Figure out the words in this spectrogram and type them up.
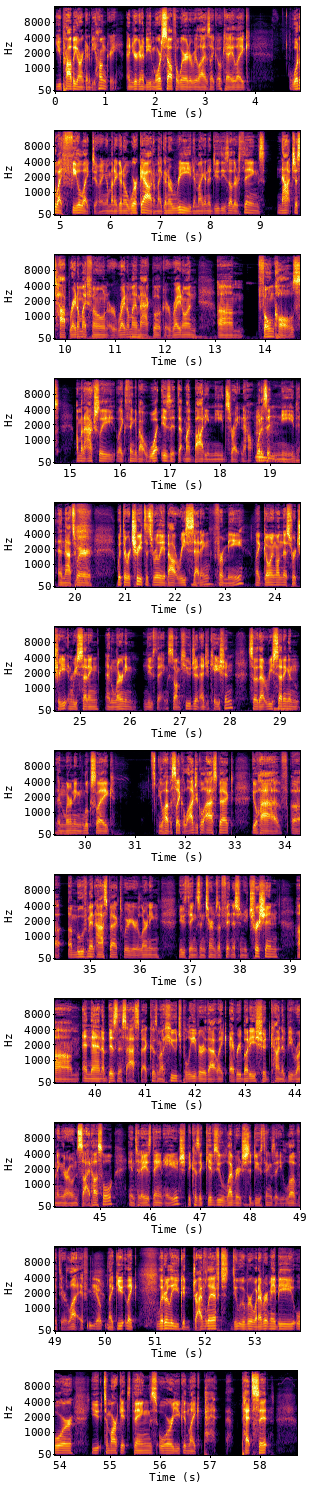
you probably aren't going to be hungry. And you're going to be more self-aware to realize like okay like what do i feel like doing? Am i going to work out? Am i going to read? Am i going to do these other things? Not just hop right on my phone or right on my macbook or right on um, phone calls. I'm going to actually like think about what is it that my body needs right now? What does it need? And that's where with the retreats it's really about resetting for me like going on this retreat and resetting and learning new things. So i'm huge in education. So that resetting and, and learning looks like You'll have a psychological aspect. You'll have uh, a movement aspect where you're learning new things in terms of fitness and nutrition, um, and then a business aspect because I'm a huge believer that like everybody should kind of be running their own side hustle in today's day and age because it gives you leverage to do things that you love with your life. Yep. Like you, like literally, you could drive Lyft, do Uber, whatever it may be, or you to market things, or you can like pet, pet sit.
